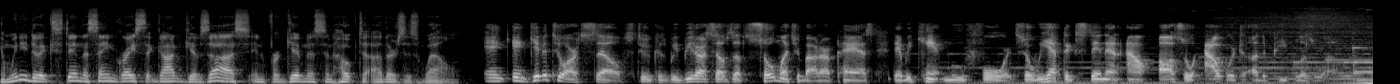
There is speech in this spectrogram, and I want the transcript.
And we need to extend the same grace that God gives us in forgiveness and hope to others as well. And, and give it to ourselves too because we beat ourselves up so much about our past that we can't move forward. So we have to extend that out also outward to other people as well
